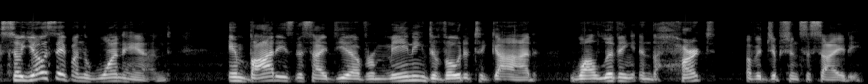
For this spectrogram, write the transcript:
So, Yosef, on the one hand, embodies this idea of remaining devoted to God while living in the heart of Egyptian society.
